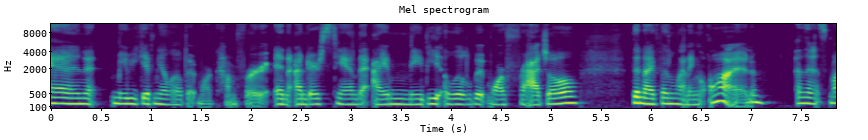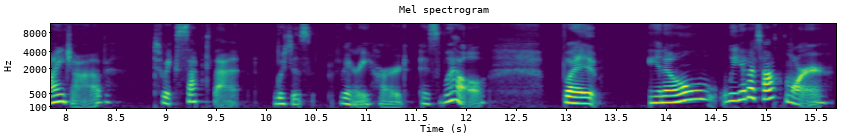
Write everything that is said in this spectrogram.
and maybe give me a little bit more comfort and understand that I'm maybe a little bit more fragile than I've been letting on. And then it's my job to accept that, which is very hard as well. But you know, we got to talk more,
